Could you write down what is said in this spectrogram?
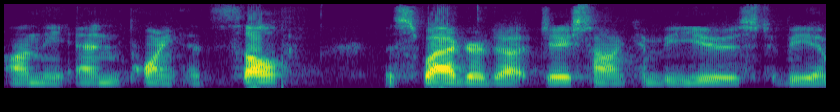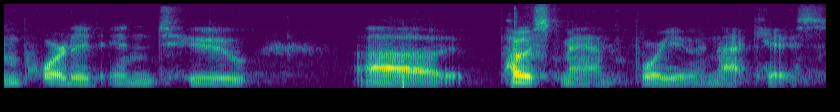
on the endpoint itself the swagger.json can be used to be imported into uh, Postman for you in that case.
